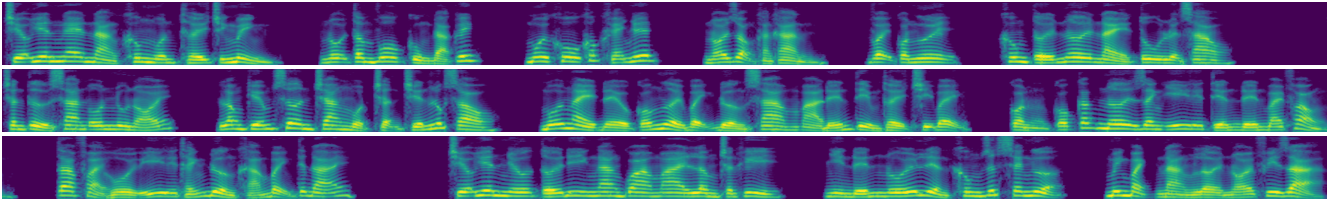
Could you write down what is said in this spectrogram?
Triệu Hiên nghe nàng không muốn thấy chính mình, nội tâm vô cùng đả kích, môi khô khóc khẽ nhếch, nói giọng khàn khàn, vậy còn ngươi, không tới nơi này tu luyện sao? Trần Tử San ôn nhu nói, Long Kiếm Sơn trang một trận chiến lúc sau, mỗi ngày đều có người bệnh đường xa mà đến tìm thầy trị bệnh, còn có các nơi danh y tiến đến bái phỏng, ta phải hồi y thánh đường khám bệnh tiếp đãi. Triệu Hiên nhớ tới đi ngang qua Mai Lâm Trấn khi, nhìn đến nối liền không dứt xe ngựa, minh bạch nàng lời nói phi giả,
